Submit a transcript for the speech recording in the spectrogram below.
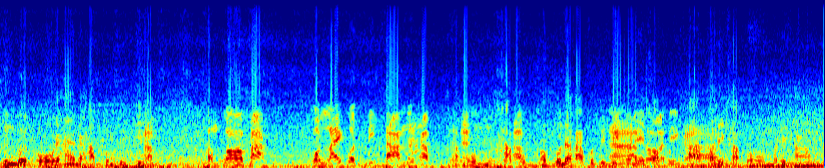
ขึ้นเบอร์โทรไว้ให้นะครับคุณปิงปิงครับผมก็ฝากกดไลค์กดติดตามด้วยครับ ครับผมครับผมขอบคุณนะครับคุณปิงปิงครับวันนี้ขอบคุณครับสสวัวัสสดีดีคครัรับบผมสวัสดีครับ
